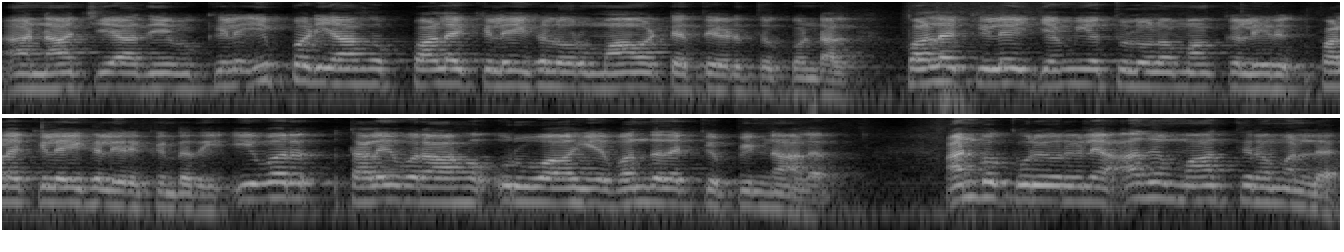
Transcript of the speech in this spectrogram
நாச்சியாதீவு கிளை இப்படியாக பல கிளைகள் ஒரு மாவட்டத்தை எடுத்துக்கொண்டால் பல கிளை ஜமியத்துலமாக்கள் இரு பல கிளைகள் இருக்கின்றது. இவர் தலைவராக உருவாகிய வந்ததற்கு பின்னால. அன்புக்குரியவர்களே அது மாத்திரமல்ல.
